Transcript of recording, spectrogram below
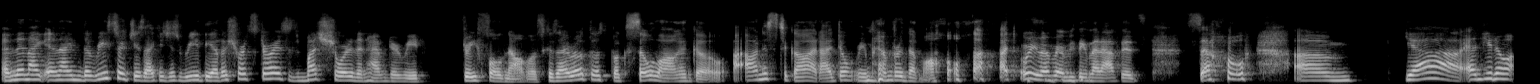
and then I and I the research is I could just read the other short stories. It's much shorter than having to read three full novels because I wrote those books so long ago. Honest to God, I don't remember them all. I don't remember everything that happens. So. Um, yeah. And, you know,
